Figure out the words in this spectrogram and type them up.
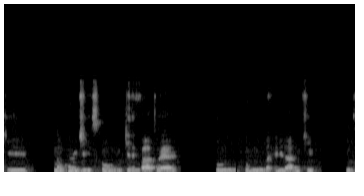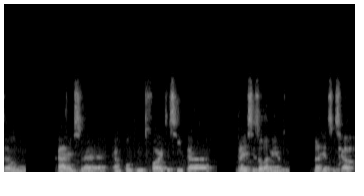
que não condiz com o que de fato é o, o mundo, a realidade, enfim. Então, cara, isso é, é um ponto muito forte, assim, para esse isolamento da rede social.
